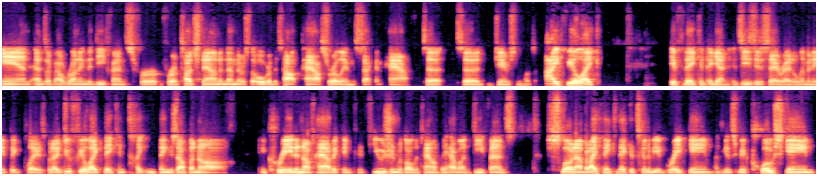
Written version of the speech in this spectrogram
and ends up outrunning the defense for for a touchdown. And then there's the over the top pass early in the second half to to Jameson Williams. I feel like if they can, again, it's easy to say, right, eliminate big plays, but I do feel like they can tighten things up enough and create enough havoc and confusion with all the talent they have on defense slow down. But I think Nick, it's going to be a great game. I think it's going to be a close game.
